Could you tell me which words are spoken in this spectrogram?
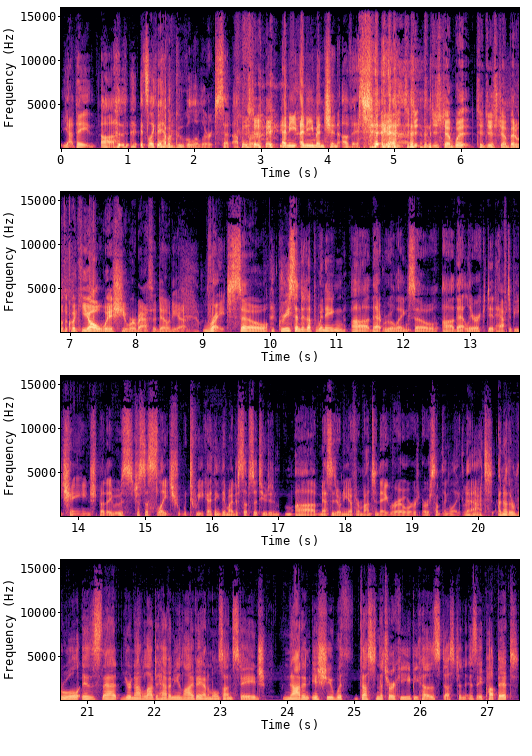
yeah. They uh it's like they have a Google alert set up for like, any any mention of it. Yeah, to, to, to just jump with to just jump in with a quick. Y'all wish you were Macedonia. right. So Greece ended up winning uh that ruling, so uh that lyric did have to be changed, but it was just a slight tweak. I think they might have substituted uh Macedonia for Montenegro or or something like that. Another rule is that you're not allowed to have any live animals on stage. Not an issue with Dustin the turkey because Dustin is a puppet.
